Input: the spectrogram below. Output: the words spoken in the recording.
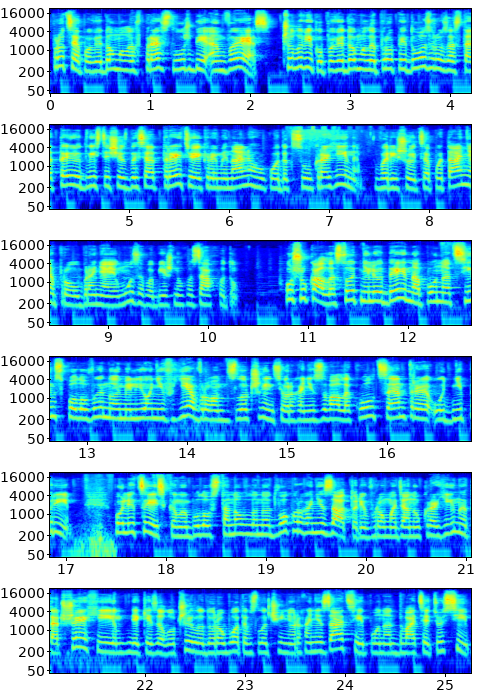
Про це повідомили в прес-службі МВС. Чоловіку повідомили про підозру за статтею 263 Кримінального кодексу України. Вирішується питання про обрання йому запобіжного заходу. Ошукали сотні людей на понад 7,5 мільйонів євро. Злочинці організували кол-центри у Дніпрі. Поліцейськими було встановлено двох організаторів громадян України та Чехії, які залучили до роботи в злочинній організації понад 20 осіб.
